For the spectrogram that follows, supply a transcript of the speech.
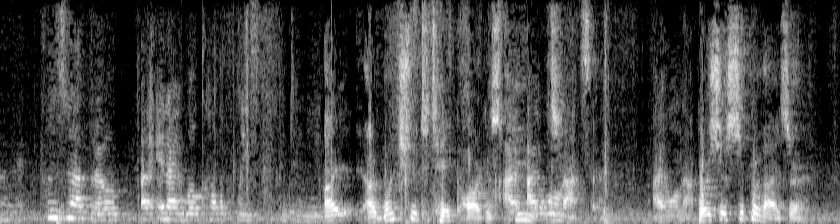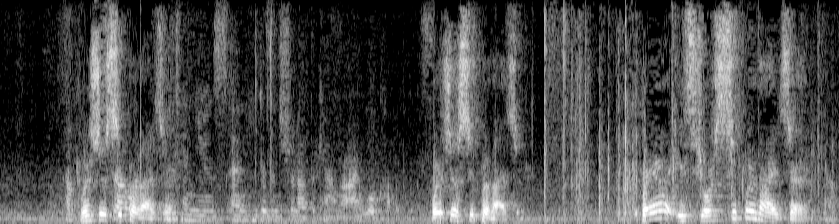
Okay. Please not throw, uh, and I will call the police if you continue. I, I want you to take August I, payment. I will not, sir. I will not. Where's your supervisor? Okay, where's your so supervisor? if he continues and he doesn't shut off the camera, I will call the police. Where's your supervisor? Where is your supervisor? Okay.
